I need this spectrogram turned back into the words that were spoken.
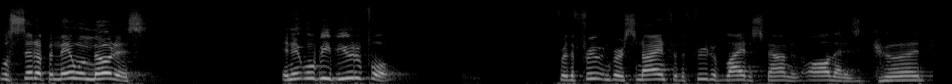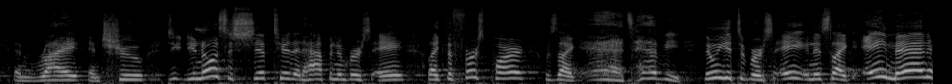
will sit up and they will notice. And it will be beautiful. For the fruit in verse 9, for the fruit of light is found in all that is good and right and true. Do, do, you notice the shift here that happened in verse 8? Like the first part was like, eh, it's heavy. Then we get to verse 8 and it's like, amen,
